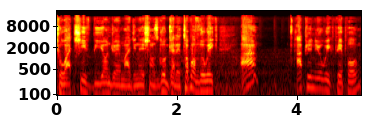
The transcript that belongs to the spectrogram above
to achieve beyond your imaginations. Go get it. Top of the week. Ah, huh? happy new week, people.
